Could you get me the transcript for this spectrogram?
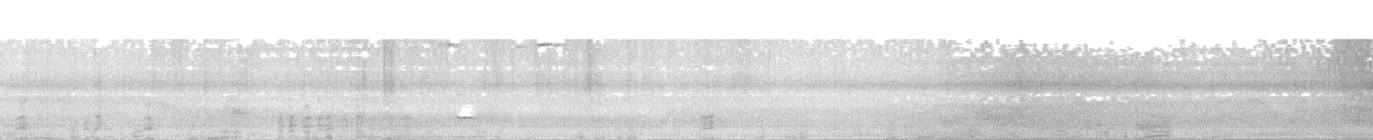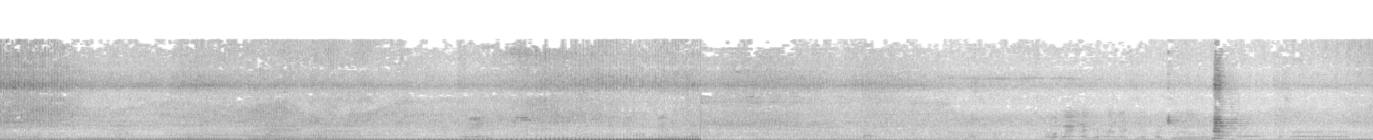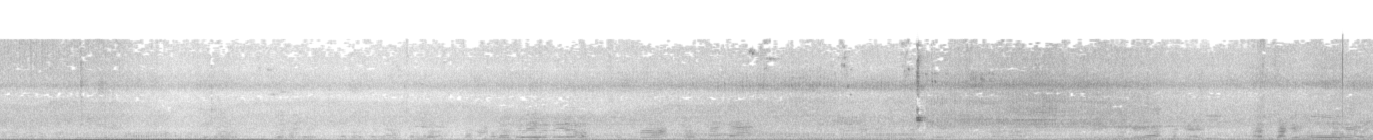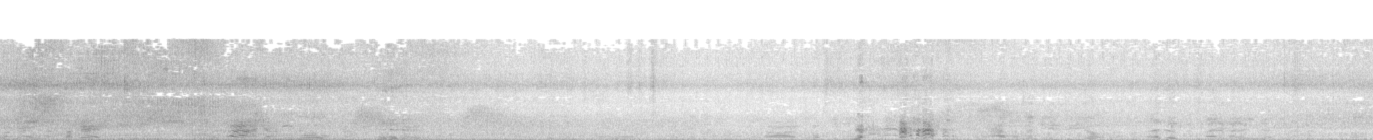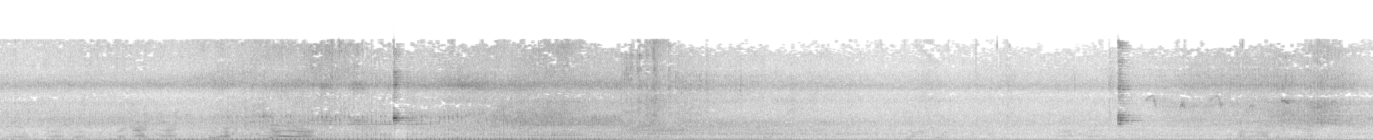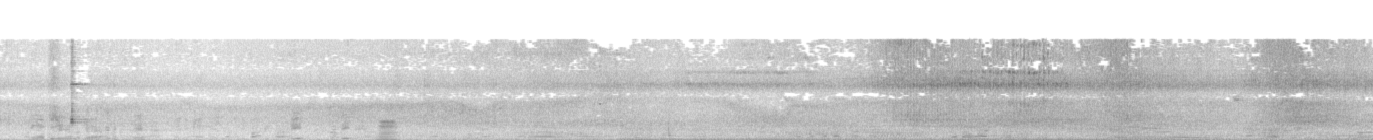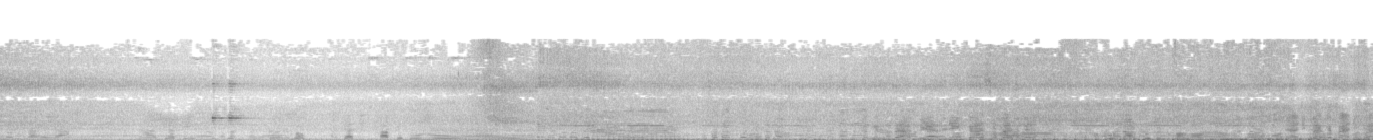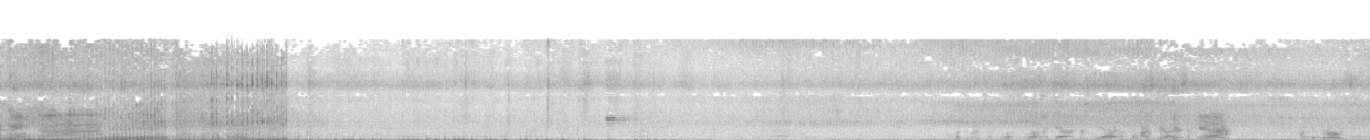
Terima kasih. Pakai dulu. Pakai. Buka, jangan hidung. Kamu kan bikin video. Aduh, mana-mana juga. Hmm. Nah, hati-hati. Hati-hati, takut dulu. biar dikasih masker. Nah, dipakai Pak, dipakai. Nah. Buang jalan lagi ya. Masker besoknya. Pakai terus.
